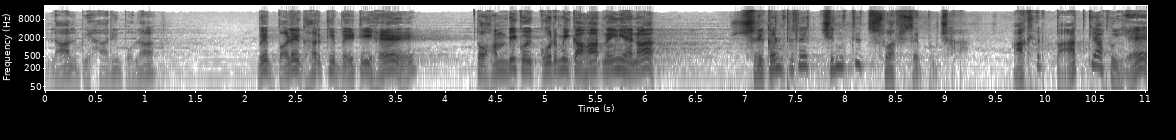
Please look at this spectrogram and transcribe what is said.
लाल बिहारी बोला, वे बड़े घर की बेटी है तो हम भी कोई कुर्मी का हार नहीं है ना? श्रीकंठ ने चिंतित स्वर से पूछा, आखिर बात क्या हुई है?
